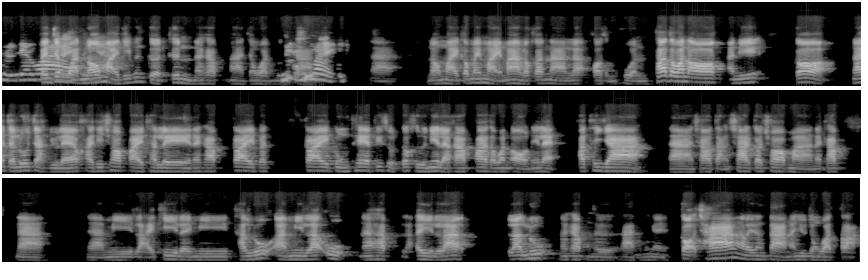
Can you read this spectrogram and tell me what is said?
มันเรียกว่าเป็นจังหวัดะไรน้องสักใหม่ย่าที่เพิ่งเกิดขึ้นนะครับ อ่า จังหวัดบึงน้กาองฬใหม่อ่าน้องใหม่ก็ไม่ใหม่มากเราก็นานละพอสมควรภาคตะวันออกอันนี้ก็ น่าจะรู้จักอยู่แล้วใครที่ชอบไปทะเลนะครับ ใกล้ใกล้กรุงเทพที่สุดก็คือนี่แหละครับภาคตะวันออกนี่แหละพัทยาอ่าชาวต่างชาติก็ชอบมานะครับนะนะมีหลายที่เลยมีทะลุอ่ามีละอุนะครับเอ้ละละลุนะครับเอออ่านยังไง เกาะช้างอะไรต่างๆนะอยู่จังหวัดตราด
